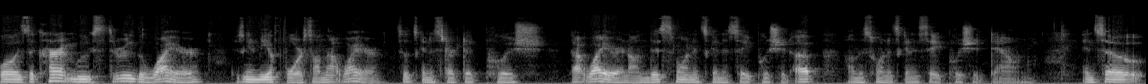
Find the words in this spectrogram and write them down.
Well, as the current moves through the wire, there's going to be a force on that wire. So it's going to start to push that wire and on this one it's going to say push it up, on this one it's going to say push it down. And so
